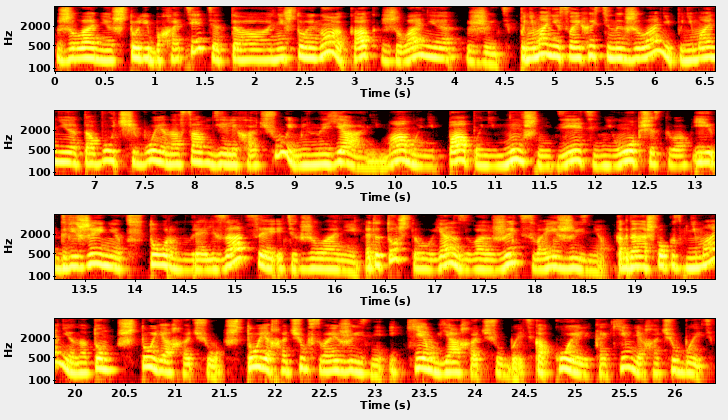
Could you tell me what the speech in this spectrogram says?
желание что-либо хотеть – это не что иное, как желание жить. Понимание своих истинных желаний, понимание того, чего я на самом деле хочу, именно я, не мама, не папа, не муж, не дети, не общество. И движение в сторону реализации этих желаний – это то, что я называю жить своей жизнью. Когда наш фокус внимания на том, что я хочу, что я хочу в своей жизни и кем я хочу быть, какой или каким я хочу быть.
